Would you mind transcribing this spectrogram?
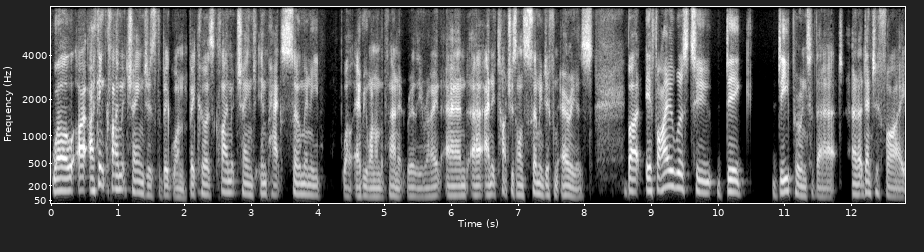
Well, I, I think climate change is the big one because climate change impacts so many well everyone on the planet really right and uh, and it touches on so many different areas but if i was to dig deeper into that and identify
